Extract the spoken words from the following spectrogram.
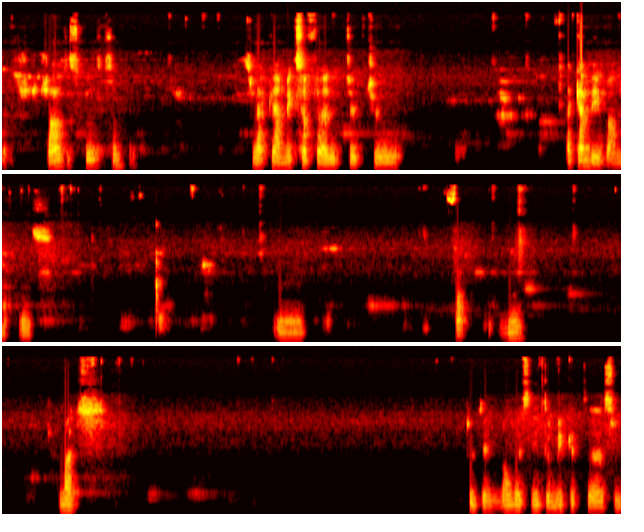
uh, charter schools or something. It's like a mix of uh, the two I can be wrong, of course. Uh, fuck. No. Much. Dude, they always need to make it uh, so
